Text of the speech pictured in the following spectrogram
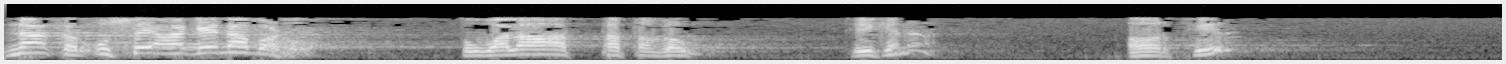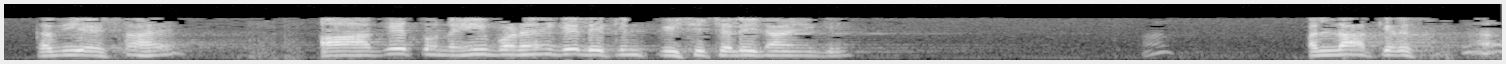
نہ کر اس سے آگے نہ بڑھو۔ تو ولا تتغو ٹھیک ہے نا؟ اور پھر کبھی ایسا ہے؟ آگے تو نہیں بڑھیں گے لیکن پیچھے چلے جائیں گے۔ ہاں؟ اللہ کے رسول ہاں؟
